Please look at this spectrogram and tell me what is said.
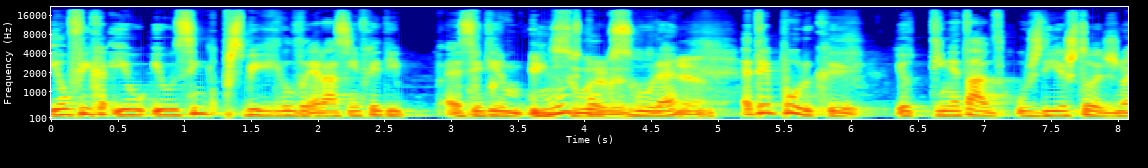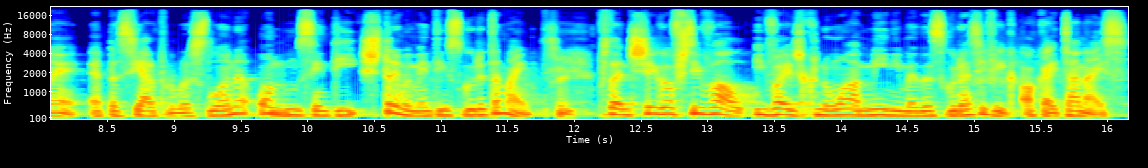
Eu, fico, eu, eu assim que percebi que aquilo era assim, fiquei tipo a sentir-me muito Insegura, pouco né? segura. Yeah. Até porque eu tinha estado os dias todos, não é? A passear por Barcelona, onde me senti extremamente insegura também. Hum. Sim. Portanto, chego ao festival e vejo que não há a mínima da segurança e fico, ok, está nice.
